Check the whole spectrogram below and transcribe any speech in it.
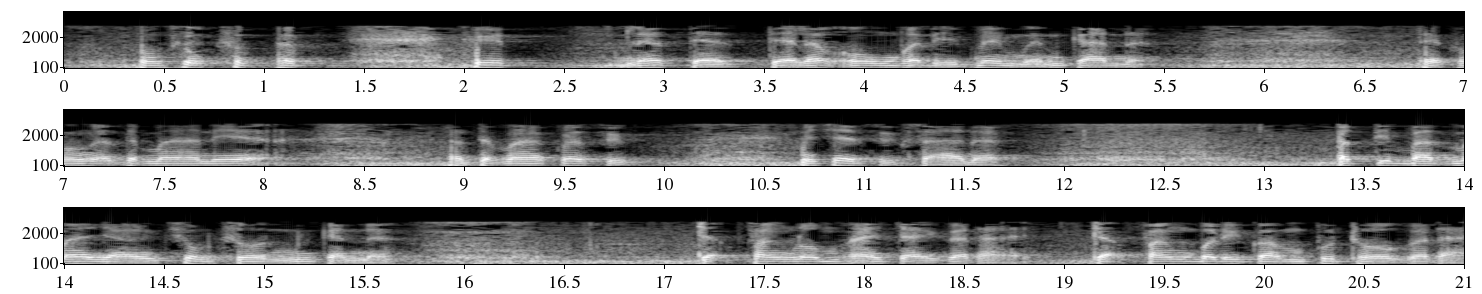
ำองค์นั้นก็คือแล้วแต่แต่ละองค์ผลิตไม่เหมือนกันอะ แต่ของอาตมาเนี่ยอาตมาก็ศึก ไม่ใช่ศึกษานะปฏิบัติมาอย่างช่วงโซนเหมือนกันนะจะฟังลมหายใจก็ได้ จะฟังบริกรรมพุทโธก็ได้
